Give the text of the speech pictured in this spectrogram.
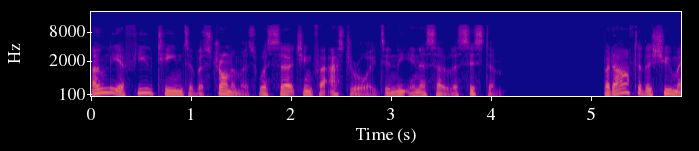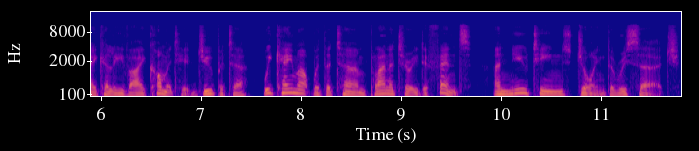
only a few teams of astronomers were searching for asteroids in the inner solar system. But after the Shoemaker-Levy comet hit Jupiter, we came up with the term planetary defense, and new teams joined the research.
